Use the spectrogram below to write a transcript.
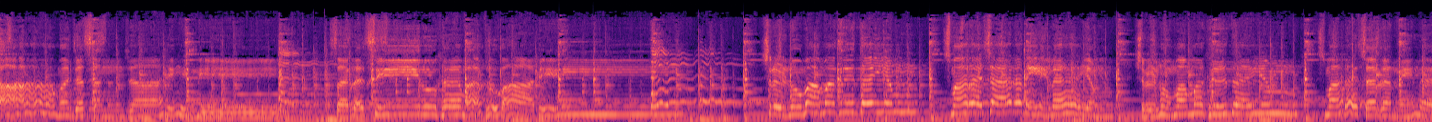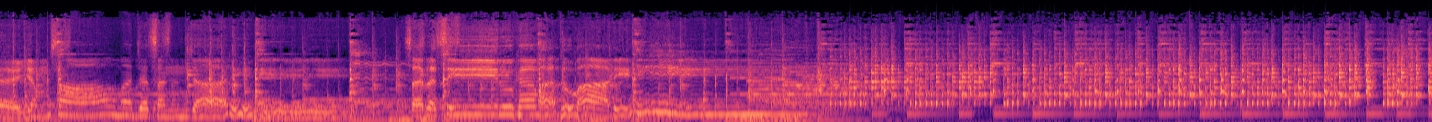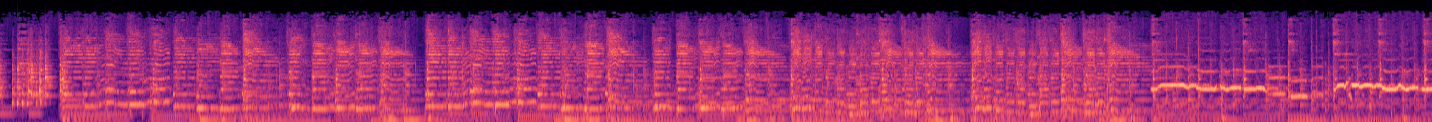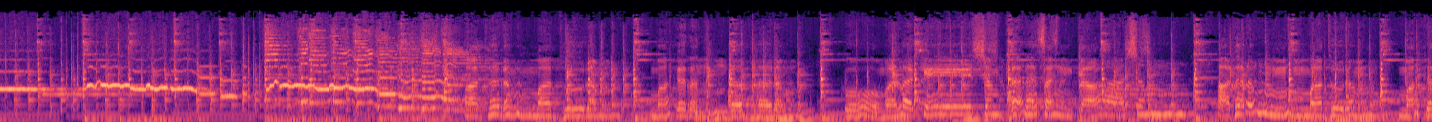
सामज सञ्जारिणी सरसिरुहमधुवारिणि शृणु मम हृदयं स्मरशरणिलयं शृणु मम हृदयं स्मरशरणिलयं सामज सञ्जारिणी सरसिरुघमधुमादिनी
